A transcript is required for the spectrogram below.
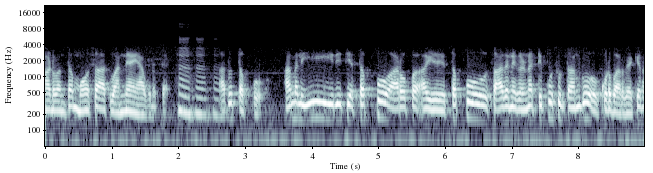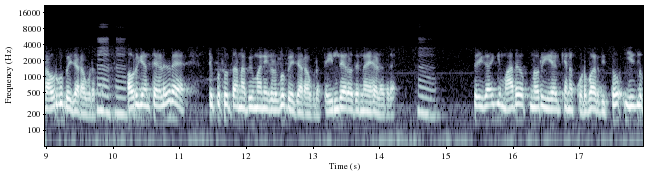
ಮಾಡುವಂತ ಮೋಸ ಅಥವಾ ಅನ್ಯಾಯ ಆಗ್ಬಿಡುತ್ತೆ. ಅದು ತಪ್ಪು. ಆಮೇಲೆ ಈ ರೀತಿಯ ತಪ್ಪು ಆರೋಪ ತಪ್ಪು ಸಾಧನೆಗಳನ್ನ ಟಿಪ್ಪು ಸುಲ್ತಾನ್ಗೂ ಕೊಡಬಾರ್ದು. ಯಾಕೆಂದ್ರೆ ಅವ್ರಿಗೂ ಬೇಜಾರಾಗ್ಬಿಡುತ್ತೆ. ಅವ್ರಿಗೆ ಅಂತ ಹೇಳಿದ್ರೆ ಟಿಪ್ಪು ಸುಲ್ತಾನ್ ಅಭಿಮಾನಿಗಳಿಗೂ ಬೇಜಾರಾಗ್ಬಿಡುತ್ತೆ. ಇಲ್ಲದೆ ಇರೋದನ್ನ ಹೇಳಿದ್ರೆ. ಸೊ ಹೀಗಾಗಿ ಮಾಧವಪ್ಪನವರು ಈ ಹೇಳಿಕೆನ ಕೊಡಬಾರ್ದಿತ್ತು. ಈಗಲೂ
